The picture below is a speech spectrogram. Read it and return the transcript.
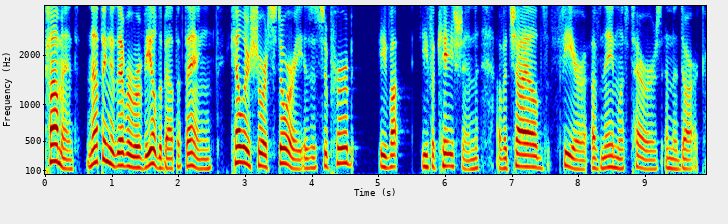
Comment Nothing is ever revealed about the thing. Keller's short story is a superb evo- evocation of a child's fear of nameless terrors in the dark.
